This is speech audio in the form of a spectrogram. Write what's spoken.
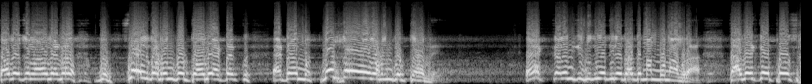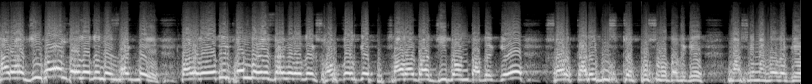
তাদের জন্য আমাদের একটা সেল গঠন করতে হবে, একটা একটা মন্ত্রণালয় গঠন করতে হবে। এককালীন কিছু দিয়ে দিলে তাদের মানবো না আমরা। তাদেরকে সারা জীবন যতদিন বেঁচে থাকবে। তারা যতদিন পর্যন্ত বেঁচে থাকবে, তাদের সকলকে সারাটা জীবন তাদেরকে সরকারি পৃষ্ঠপোষক তাদেরকে মাসে মাসে তাদেরকে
